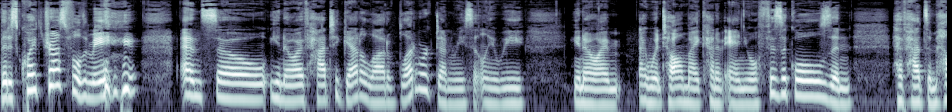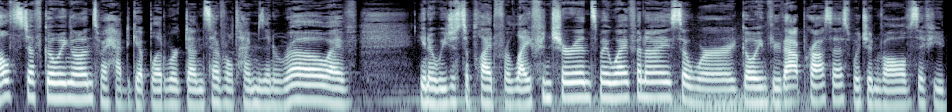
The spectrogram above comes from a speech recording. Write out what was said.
that is quite stressful to me. and so, you know, I've had to get a lot of blood work done recently. We you know, I'm I went to all my kind of annual physicals and have had some health stuff going on, so I had to get blood work done several times in a row. I've you know, we just applied for life insurance, my wife and I, so we're going through that process, which involves, if you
